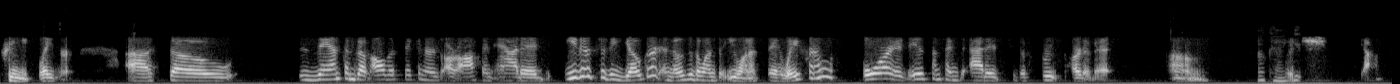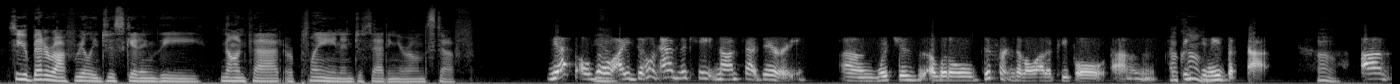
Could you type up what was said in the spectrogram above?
creamy flavor. Uh, so xanthan gum, all the thickeners are often added either to the yogurt, and those are the ones that you want to stay away from, or it is sometimes added to the fruit part of it. Um, Okay. Which, yeah. So you're better off really just getting the non-fat or plain and just adding your own stuff. Yes, although Yeah. I don't advocate non-fat dairy, um, which is a little different than a lot of people. Um, I think come? you need the fat. Oh. Um,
